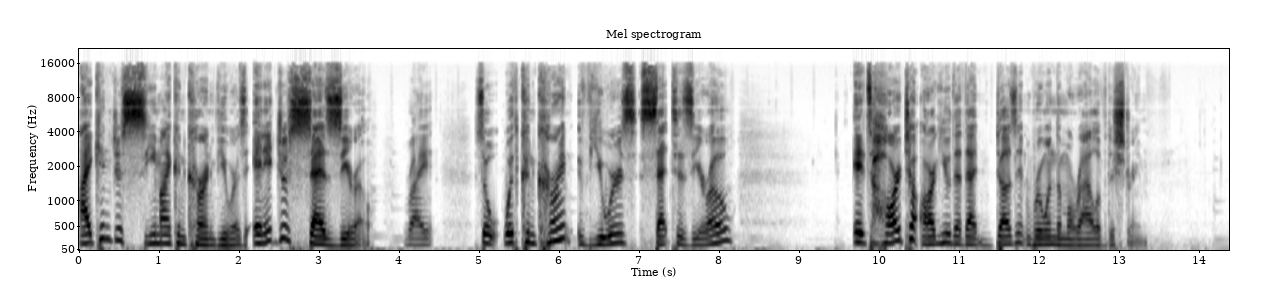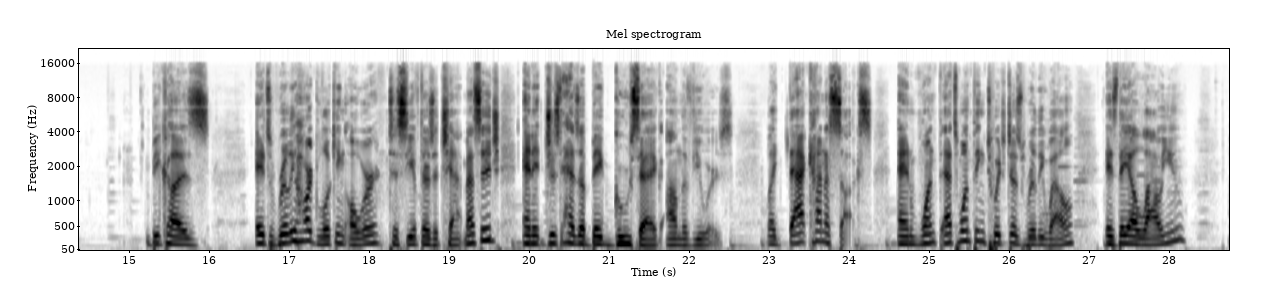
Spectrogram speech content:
I can just see my concurrent viewers and it just says zero, right? So with concurrent viewers set to zero, it's hard to argue that that doesn't ruin the morale of the stream. Because it's really hard looking over to see if there's a chat message and it just has a big goose egg on the viewers. Like that kind of sucks. And one that's one thing Twitch does really well is they allow you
